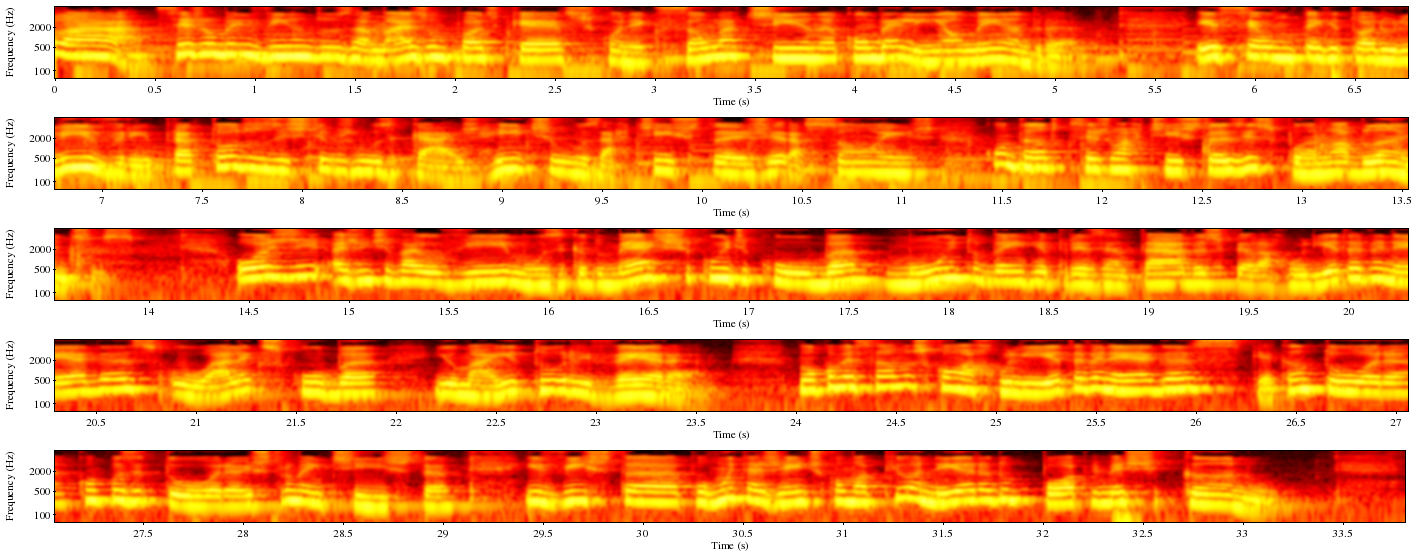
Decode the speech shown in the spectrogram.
Olá, sejam bem-vindos a mais um podcast Conexão Latina com Belinha Almendra. Esse é um território livre para todos os estilos musicais, ritmos, artistas, gerações, contanto que sejam artistas hispanohablantes. Hoje a gente vai ouvir música do México e de Cuba, muito bem representadas pela Julieta Venegas, o Alex Cuba e o Maito Rivera. Bom, começamos com a Julieta Venegas, que é cantora, compositora, instrumentista e vista por muita gente como a pioneira do pop mexicano.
